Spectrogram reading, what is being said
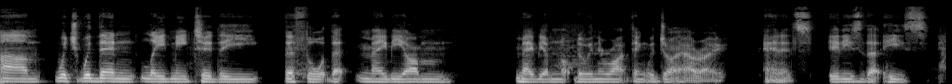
Um, which would then lead me to the the thought that maybe I'm maybe I'm not doing the right thing with Jai Arrow. And it's it is that he's man.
